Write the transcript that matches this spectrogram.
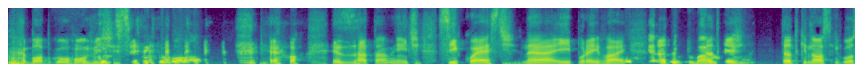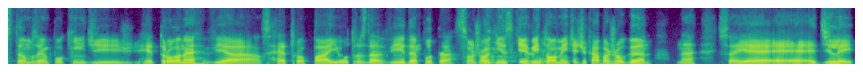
Bob Go Home. Muito bom. É, exatamente. Sequest, né? E por aí vai. Tanto, tanto, que, tanto, que, nós que gostamos aí um pouquinho de retrô, né? Via Retropie e outros da vida, puta, são joguinhos que eventualmente a gente acaba jogando, né? Isso aí é, é, é de lei.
